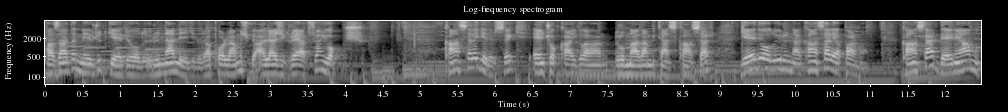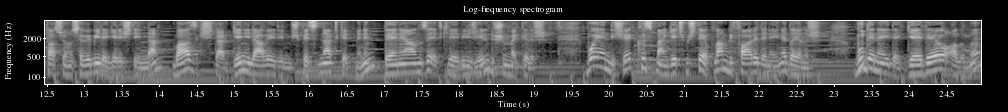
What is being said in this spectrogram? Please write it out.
pazarda mevcut GDO'lu ürünlerle ilgili raporlanmış bir alerjik reaksiyon yokmuş. Kansere gelirsek en çok kaygılanan durumlardan bir tanesi kanser. GDO'lu ürünler kanser yapar mı? Kanser DNA mutasyonu sebebiyle geliştiğinden bazı kişiler gen ilave edilmiş besinler tüketmenin DNA'nızı etkileyebileceğini düşünmektedir. Bu endişe kısmen geçmişte yapılan bir fare deneyine dayanır. Bu deneyde GDO alımı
